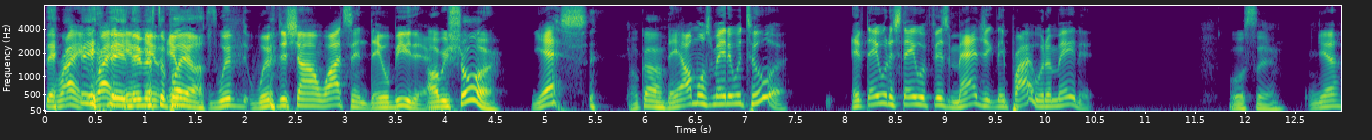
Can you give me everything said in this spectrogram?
They- Right, right. They, they And- missed and- the and playoffs. with with Deshaun Watson, they will be there. Are we sure? yes, Okay. they almost made it with Tua. If they would have stayed with Fitz Magic, they probably would have made it. We'll see. Yeah,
